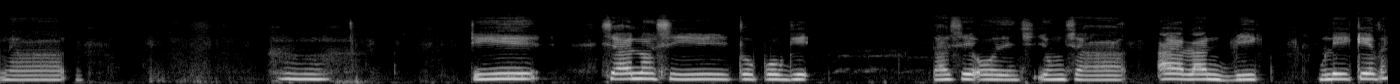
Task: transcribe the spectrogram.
na Hmm. Si ano si Tupogi. Tapos si Orange yung sa Island Big Blaker.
